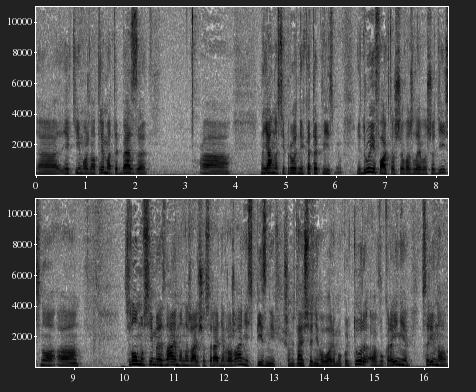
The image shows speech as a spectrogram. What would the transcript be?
е, який можна отримати без е, наявності природних катаклізмів. І другий фактор, що важливо, що дійсно. Е, цілому всі ми знаємо, на жаль, що середня врожайність пізніх, що ми знаємо, сьогодні говоримо, культур е, в Україні все рівно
